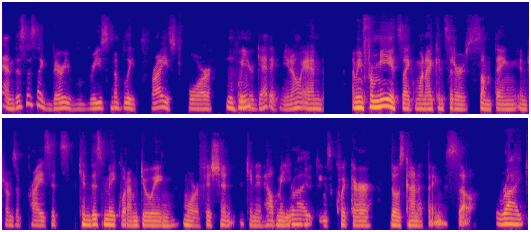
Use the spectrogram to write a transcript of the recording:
man, this is like very reasonably priced for what Mhm. you're getting, you know? And I mean, for me, it's like when I consider something in terms of price, it's can this make what I'm doing more efficient? Can it help me do things quicker? Those kind of things. So, Right.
